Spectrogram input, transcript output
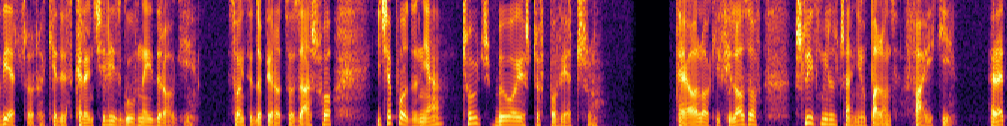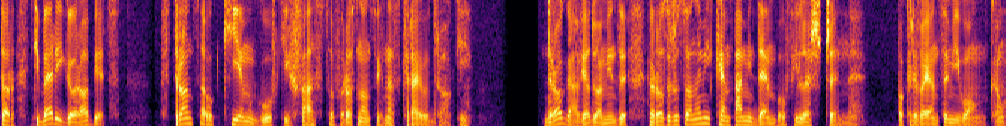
wieczór, kiedy skręcili z głównej drogi. Słońce dopiero co zaszło i ciepło dnia czuć było jeszcze w powietrzu. Teolog i filozof szli w milczeniu, paląc fajki. Retor Tiberii Gorobiec strącał kijem główki chwastów rosnących na skraju drogi. Droga wiodła między rozrzuconymi kępami dębów i leszczyny, pokrywającymi łąkę.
